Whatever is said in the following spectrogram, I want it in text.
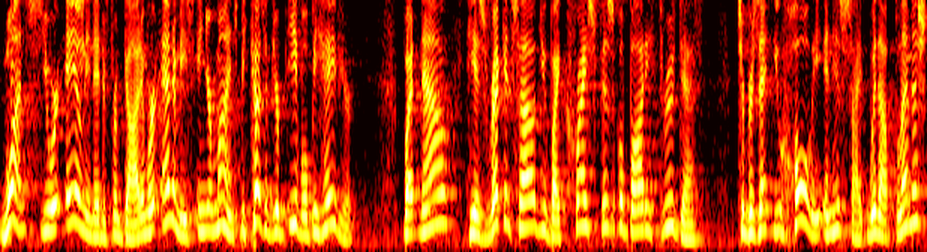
Once you were alienated from God and were enemies in your minds because of your evil behavior. But now he has reconciled you by Christ's physical body through death to present you holy in his sight, without blemish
